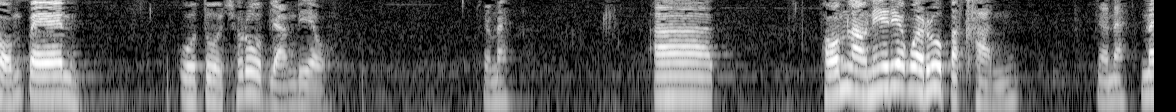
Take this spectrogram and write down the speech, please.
ผมเป็นอุตุชรูปอย่างเดียว ใช่ไหมอ่า ผมเหล่านี้เรียกว่ารูปประขันเนี่ยนะใน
